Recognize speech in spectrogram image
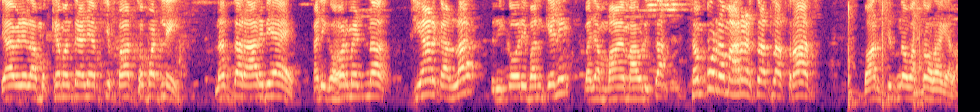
त्यावेळेला मुख्यमंत्र्यांनी आमची पाठ थोपटली. नंतर आरबीआय आणि गव्हर्नमेंटनं जी आर काढला रिकव्हरी बंद केली. माझ्या माय माऊलीचा संपूर्ण महाराष्ट्रातला त्रास बार्शीतनं वाचवला गेला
